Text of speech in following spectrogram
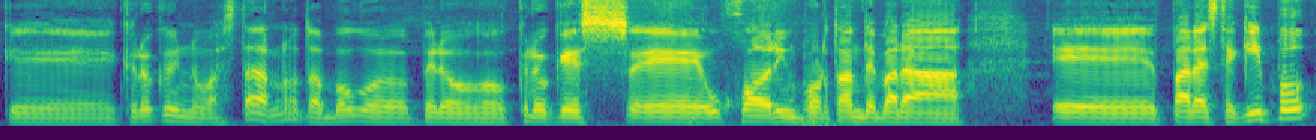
que creo que hoy no va a estar, ¿no? Tampoco, pero creo que es eh, un jugador importante para, para este equipo.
